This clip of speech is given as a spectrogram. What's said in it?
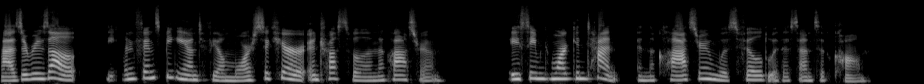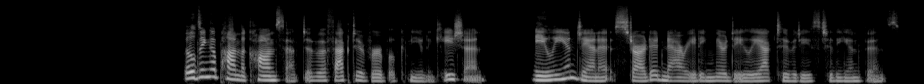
As a result, the infants began to feel more secure and trustful in the classroom. They seemed more content, and the classroom was filled with a sense of calm. Building upon the concept of effective verbal communication, Haley and Janet started narrating their daily activities to the infants.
